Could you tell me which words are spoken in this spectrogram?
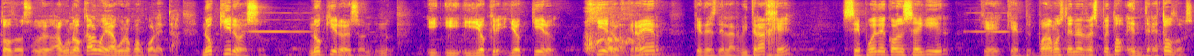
Todos. eh, Alguno calvo y alguno con coleta. No quiero eso. No quiero eso. No- y y- y yo, yo quiero, quiero creer que desde el arbitraje se puede conseguir que, que podamos tener respeto entre todos.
